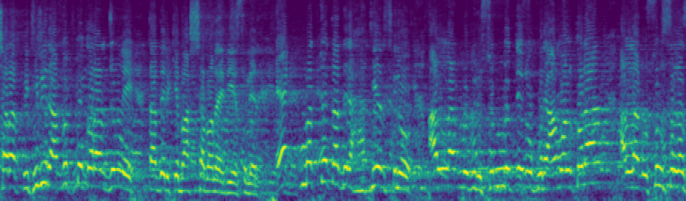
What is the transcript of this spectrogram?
সারা পৃথিবীর রাজত্ব করার জন্য তাদেরকে বানায় দিয়েছিলেন। একমাত্র তাদের হাতিয়ার ছিল আল্লাহ নবীর উপরে আমল করা, আল্লাহ রসুল সাল্লাহ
